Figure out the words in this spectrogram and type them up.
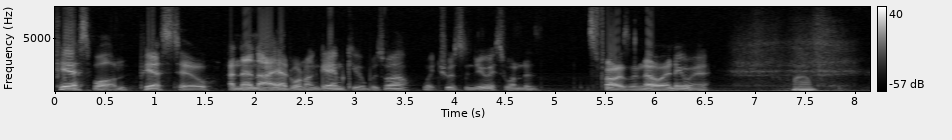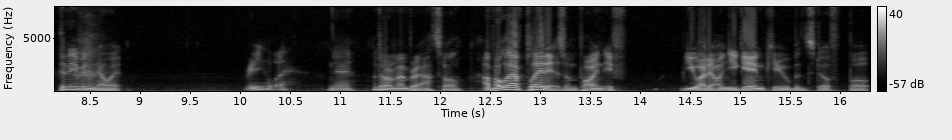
PS1, PS2, and then I had one on GameCube as well, which was the newest one, as, as far as I know. Anyway, Wow, didn't even know it. really, Yeah, I don't remember it at all. I probably have played it at some point if you had it on your GameCube and stuff, but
